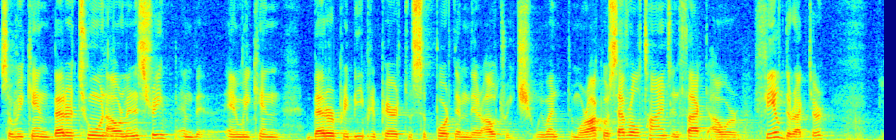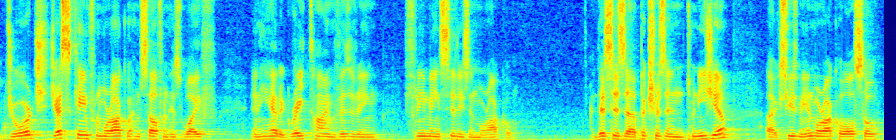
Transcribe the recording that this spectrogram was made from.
so we can better tune our ministry and, and we can better pre- be prepared to support them in their outreach. We went to Morocco several times. In fact, our field director, George, just came from Morocco himself and his wife, and he had a great time visiting three main cities in Morocco. This is uh, pictures in Tunisia, uh, excuse me, in Morocco also.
